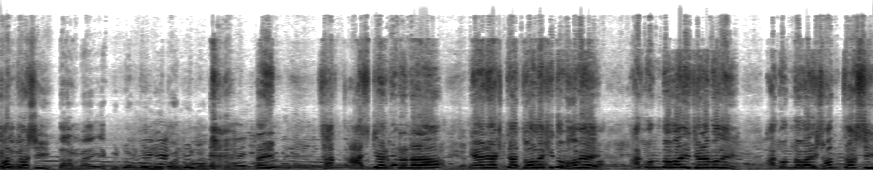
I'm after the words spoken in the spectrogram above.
সন্ত্রাসী। দাঁড়ান ভাই এক মিনিট বলব। তখন বলবেন আজকের ঘটনাটা এর একটা দলকিত ভাবে আকন্দবাড়ি জেনে বলে। আকন্দবাড়ি সন্ত্রাসী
